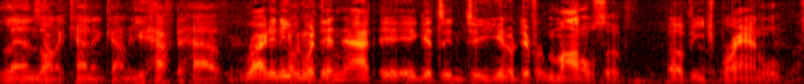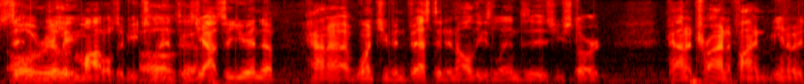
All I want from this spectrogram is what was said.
lens No. on a Canon camera. You have to have Right, and even Okay. within that, it, it gets into you know different models of of each brand will sit Oh, really? different models of each Oh, lenses. okay. Yeah, so you end up kind of once you've invested in all these lenses, you start kind of trying to find you know you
